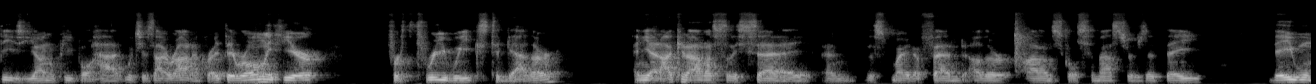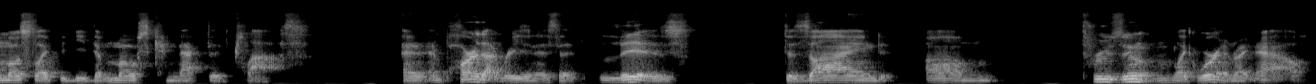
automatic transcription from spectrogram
these young people had, which is ironic, right? They were only here for three weeks together. And yet, I can honestly say, and this might offend other island school semesters, that they they will most likely be the most connected class. And, and part of that reason is that Liz designed um, through Zoom, like we're in right now,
